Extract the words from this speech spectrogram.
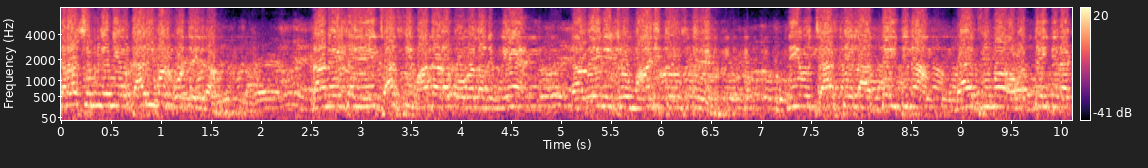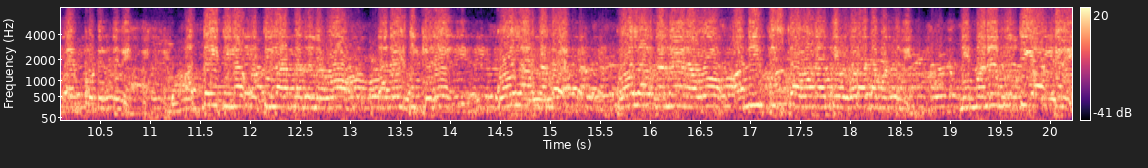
ಕರಪ್ಷನ್ಗೆ ನೀವು ದಾರಿ ಮಾಡ್ಕೊಡ್ತಾ ಇದ್ದೀರಾ? ನಾನು ಹೇಳ್ತಾ ಇದ್ದೀನಿ, ಜಾಸ್ತಿ ಮಾತಾಡಕ್ ಹೋಗಲ್ಲ ನಿಮ್ಗೆ. ನಾವೇನಿದ್ರು ಮಾಡಿ ತೋರಿಸ್ತೀವಿ. ನೀವು ಜಾಸ್ತಿ ಇಲ್ಲ ಹದಿನೈದು ದಿನ ಮ್ಯಾಕ್ಸಿಮಮ್ ಹದಿನೈದು ದಿನ ಟೈಮ್ ಕೊಟ್ಟಿರ್ತೀವಿ ಹದಿನೈದು ದಿನ ಕೊಟ್ಟಿಲ್ಲ ಅಂತಂದ್ರೆ ನೀವು, ನಾನು ಹೇಳ್ತೀನಿ ಕೋಲಾರದಲ್ಲೇ ಕೋಲಾರದಲ್ಲೇ ನಾವು ಅನಿರ್ದಿಷ್ಟ ಹೋರಾಟ ಹೋರಾಟ ಮಾಡ್ತೀವಿ. ನಿಮ್ಮ ಮನೆ ಮುತ್ತಿಗೆ ಹಾಕ್ತೀವಿ.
